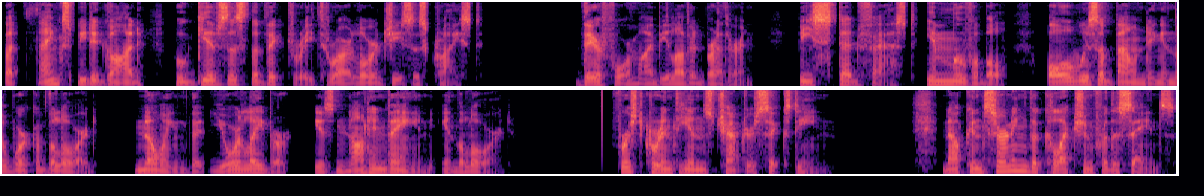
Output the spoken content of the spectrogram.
But thanks be to God, who gives us the victory through our Lord Jesus Christ. Therefore, my beloved brethren, be steadfast, immovable, always abounding in the work of the Lord, knowing that your labor is not in vain in the Lord. 1 Corinthians chapter 16 Now concerning the collection for the saints,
